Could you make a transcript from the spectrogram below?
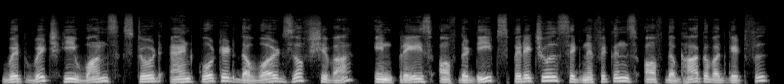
with which he once stood and quoted the words of Shiva in praise of the deep spiritual significance of the Bhagavad Gita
